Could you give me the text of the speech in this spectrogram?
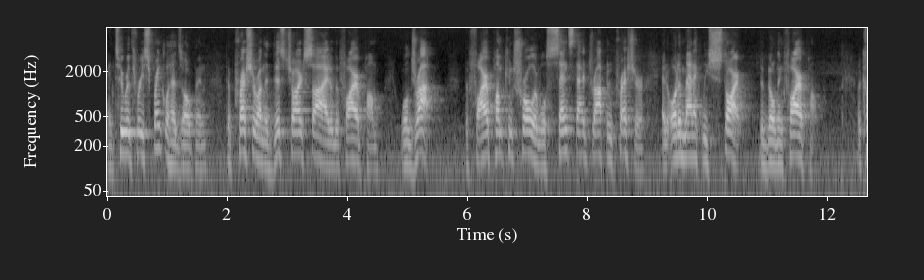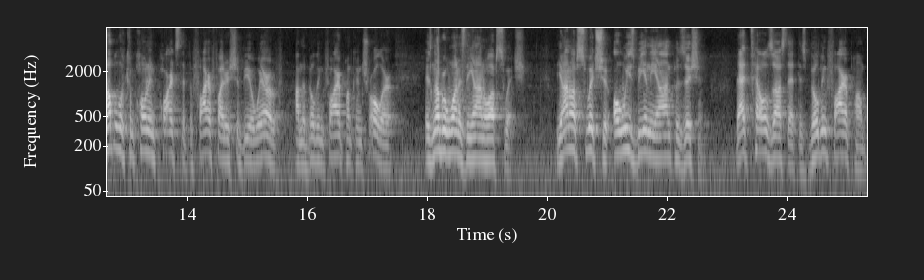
and two or three sprinkler heads open, the pressure on the discharge side of the fire pump will drop. The fire pump controller will sense that drop in pressure and automatically start the building fire pump. A couple of component parts that the firefighters should be aware of on the building fire pump controller is number one is the on-off switch. The on-off switch should always be in the on position. That tells us that this building fire pump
